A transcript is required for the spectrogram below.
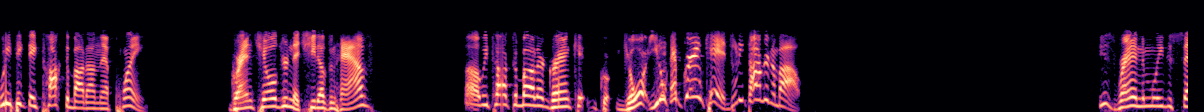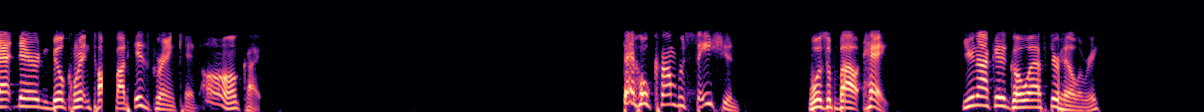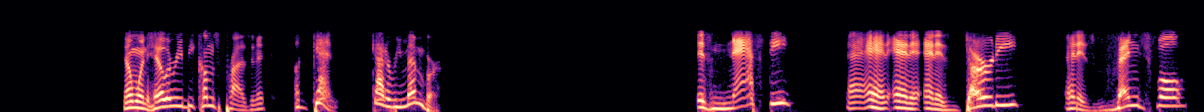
What do you think they talked about on that plane? Grandchildren that she doesn't have? Oh, we talked about our grandkids. Your, you don't have grandkids. What are you talking about? He just randomly just sat there and Bill Clinton talked about his grandkid. Oh, okay. That whole conversation was about, hey, you're not going to go after Hillary. And when Hillary becomes president, again, got to remember, as nasty and and and as dirty and as vengeful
